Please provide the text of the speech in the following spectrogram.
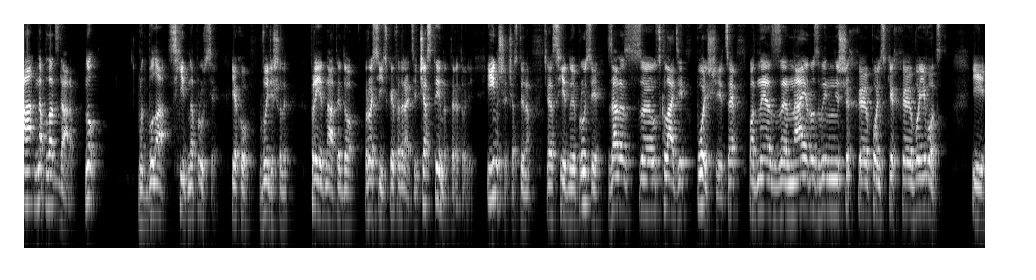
а на плацдарм. Ну, от була східна Пруссія, яку вирішили приєднати до Російської Федерації частину території. Інша частина е, східної Прусії зараз е, у складі Польщі. Це одне з найрозвинніших е, польських воєводств. І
